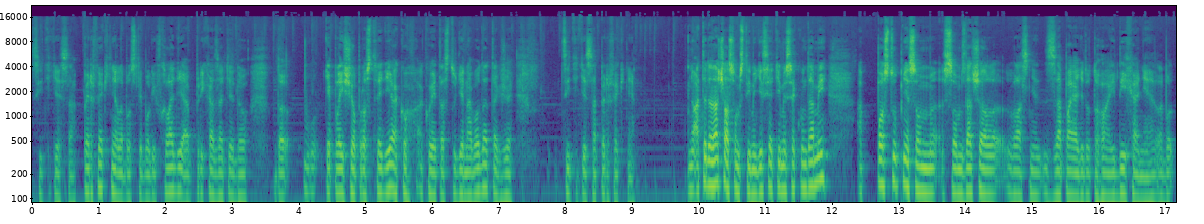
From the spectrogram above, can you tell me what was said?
Cítite sa perfektne, lebo ste boli v chlade a prichádzate do, do teplejšieho prostredia, ako, ako je tá studená voda, takže cítite sa perfektne. No a teda začal som s tými 10 sekundami a postupne som, som začal vlastne zapájať do toho aj dýchanie, lebo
